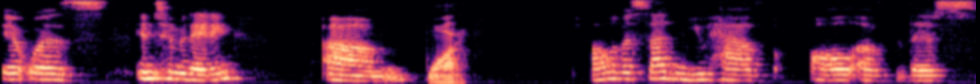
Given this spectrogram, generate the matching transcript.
it was intimidating. Um, Why? all of a sudden, you have all of this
